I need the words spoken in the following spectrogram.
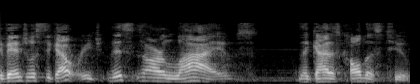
evangelistic outreach, this is our lives that God has called us to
